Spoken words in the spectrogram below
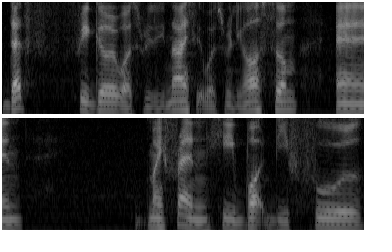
that figure was really nice. It was really awesome. And my friend he bought the full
